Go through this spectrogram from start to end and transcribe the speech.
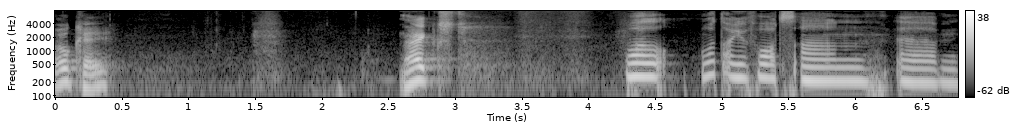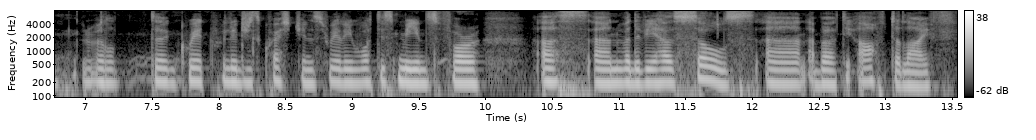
Okay. Next. Well, what are your thoughts on um, well, the great religious questions, really, what this means for us and whether we have souls and about the afterlife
